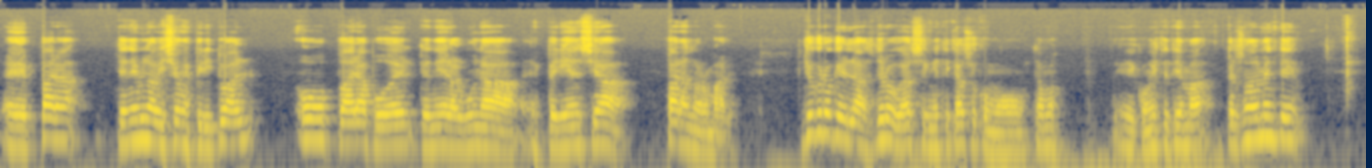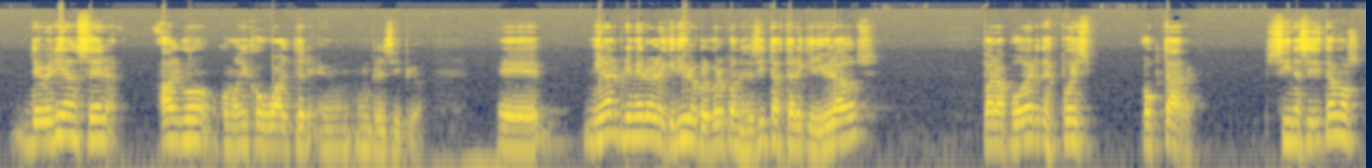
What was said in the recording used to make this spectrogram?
eh, para tener una visión espiritual o para poder tener alguna experiencia paranormal. Yo creo que las drogas, en este caso como estamos eh, con este tema, personalmente deberían ser algo, como dijo Walter en un principio. Eh, mirar primero el equilibrio que el cuerpo necesita, estar equilibrados, para poder después optar si necesitamos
